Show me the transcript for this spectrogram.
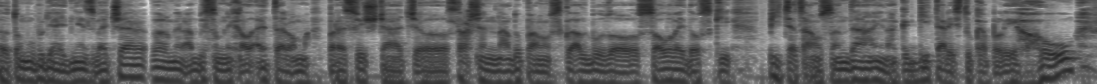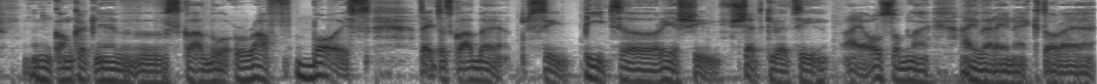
e, tomu bude aj dnes večer. Veľmi rád by som nechal Eterom presvišťať e, strašne nadúpanú skladbu zo solovej dosky Pete Townsenda, inak gitaristu kapely Who, konkrétne v skladbu Rough Boys. V tejto skladbe si Pete e, rieši všetky veci, aj osobné, aj verejné, ktoré e,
